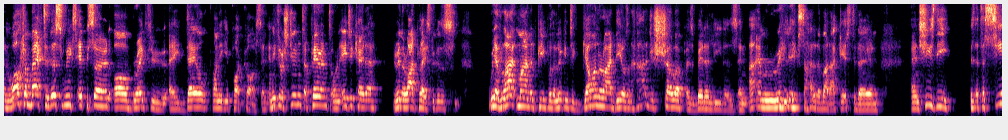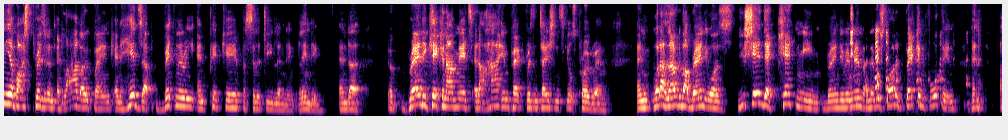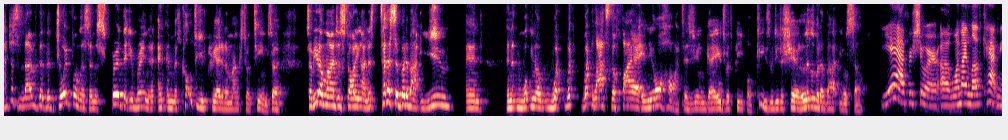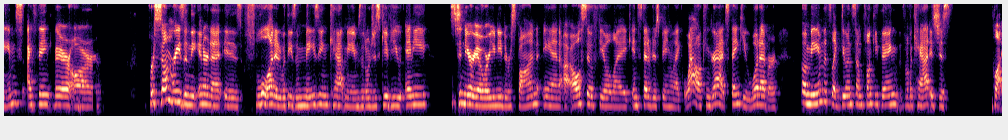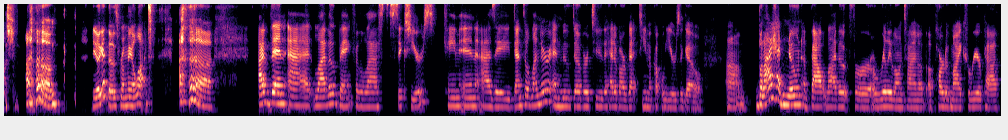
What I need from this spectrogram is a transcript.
And welcome back to this week's episode of Breakthrough, a Dale Carnegie podcast. And, and if you're a student, a parent, or an educator, you're in the right place because we have like-minded people that are looking to go on their ideals and how to just show up as better leaders. And I am really excited about our guest today. And, and she's the it's a senior vice president at Live Oak Bank and heads up veterinary and pet care facility lending. lending. And uh, Uh, Brandy Keck and I met at a high impact presentation skills program. And what I loved about Brandy was you shared that cat meme, Brandy, remember? And then we started back and forth in. And I just love the, the joyfulness and the spirit that you bring and, and the culture you've created amongst your team. So, so if you don't mind just starting out, just tell us a bit about you and and what you know what what what lights the fire in your heart as you engage with people. Please, would you just share a little bit about yourself? Yeah, for sure. Uh, one, I love cat memes. I think there are, for some reason, the internet is flooded with these amazing cat memes that'll just give you any scenario where you need to respond. And I also feel like instead of just being like, wow, congrats, thank you, whatever, a meme that's like doing some funky thing with a cat is just clutch. Um, you'll get those from me a lot. I've been at Live Oak Bank for the last six years. Came in as a dental lender and moved over to the head of our vet team a couple years ago. Um, but I had known about Live Oak for a really long time, a, a part of my career path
